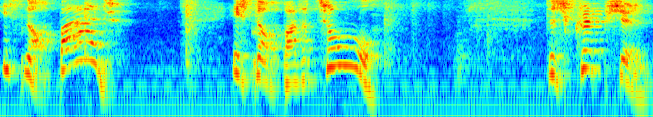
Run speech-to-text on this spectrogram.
it's not bad. It's not bad at all. Description.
